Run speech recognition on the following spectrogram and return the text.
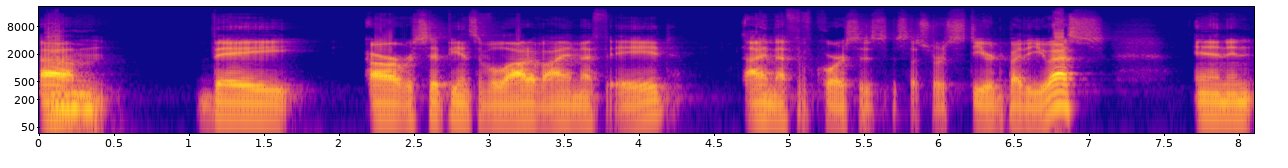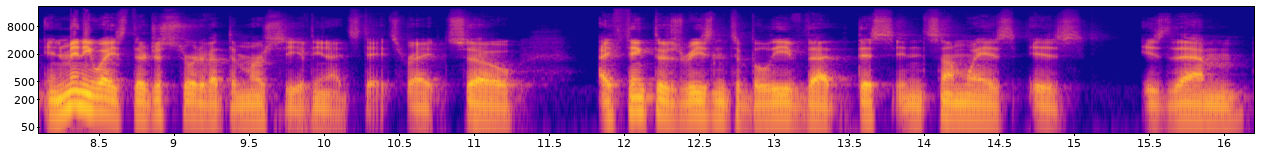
Um, mm-hmm they are recipients of a lot of IMF aid. IMF, of course, is, is sort of steered by the US. And in, in many ways, they're just sort of at the mercy of the United States, right? So I think there's reason to believe that this, in some ways, is is them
